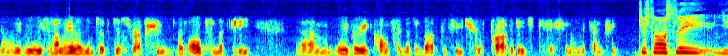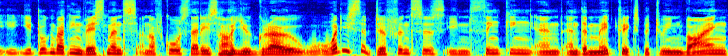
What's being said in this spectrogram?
Uh, there's always some element of disruption, but ultimately um, we're very confident about the future of private education in the country. Just lastly, you're talking about investments, and of course, that is how you grow. What is the differences in thinking and, and the metrics between buying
